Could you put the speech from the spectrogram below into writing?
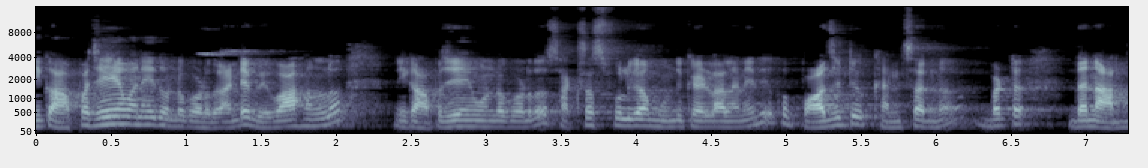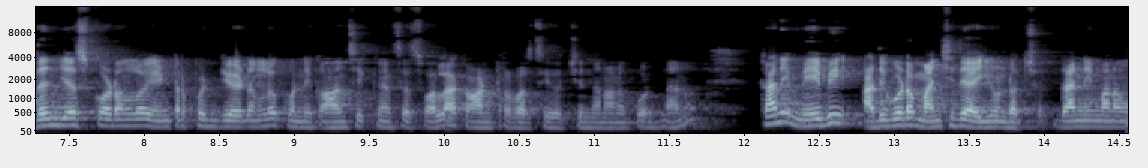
నీకు అపజయం అనేది ఉండకూడదు. అంటే వివాహంలో నీకు అపజయం ఉండకూడదు. సక్సెస్ఫుల్గా ముందుకెళ్ళాలనేది ఒక పాజిటివ్ కన్సర్న్ బట్ దాన్ని అర్థం చేసుకోవడంలో ఇంటర్ప్రిట్ చేయడంలో కొన్ని కాన్సిక్వెన్సెస్ వల్ల కాంట్రవర్సీ వచ్చిందని అనుకుంటున్నాను. కానీ మేబీ అది కూడా మంచిదే అయి ఉండొచ్చు. దాన్ని మనం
